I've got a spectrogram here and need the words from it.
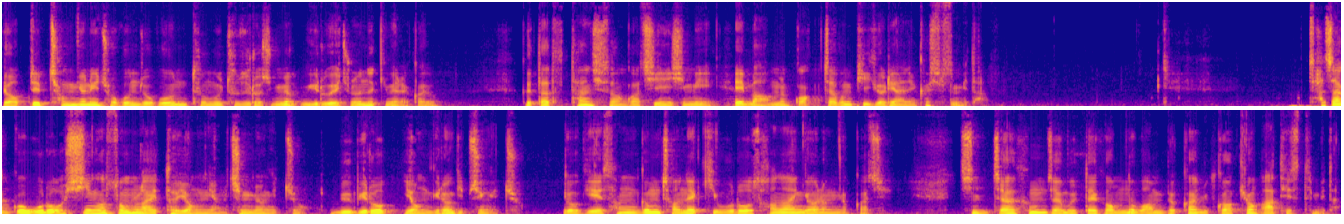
옆집 청년이 조곤조곤 등을 두드려주며 위로해주는 느낌이랄까요? 그 따뜻한 시선과 진심이 내 마음을 꽉 잡은 비결이 아닐까 싶습니다. 자작곡으로 싱어송라이터 역량 증명했죠. 뮤비로 연기력 입증했죠. 여기에 상금 전액 기부로 선한 영향력까지. 진짜 흠잡을 데가 없는 완벽한 육각형 아티스트입니다.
